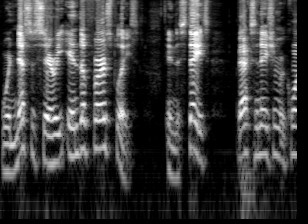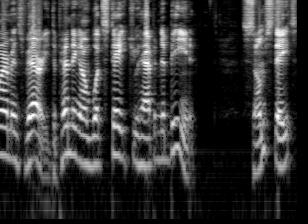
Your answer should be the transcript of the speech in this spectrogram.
were necessary in the first place. In the States, vaccination requirements vary depending on what state you happen to be in. Some states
